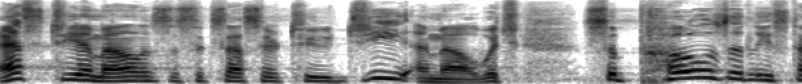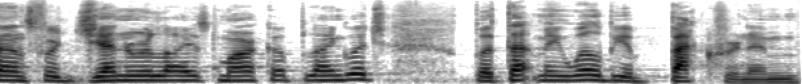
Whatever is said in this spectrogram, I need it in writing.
SGML is the successor to GML, which supposedly stands for Generalized Markup Language, but that may well be a backronym.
